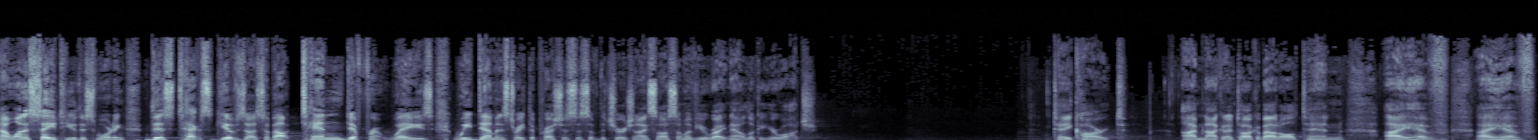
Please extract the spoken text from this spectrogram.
Now, I want to say to you this morning, this text gives us about 10 different ways we demonstrate the preciousness of the church. And I saw some of you right now look at your watch. Take heart. I'm not going to talk about all 10. I have, I have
